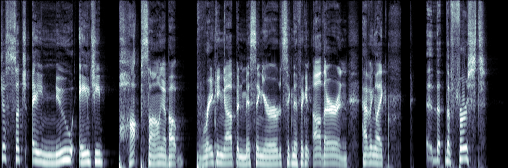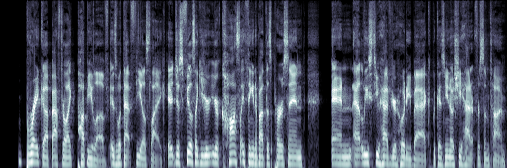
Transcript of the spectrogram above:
Just such a new agey pop song about breaking up and missing your significant other and having like the the first breakup after like puppy love is what that feels like. It just feels like you're you're constantly thinking about this person and at least you have your hoodie back because you know she had it for some time.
